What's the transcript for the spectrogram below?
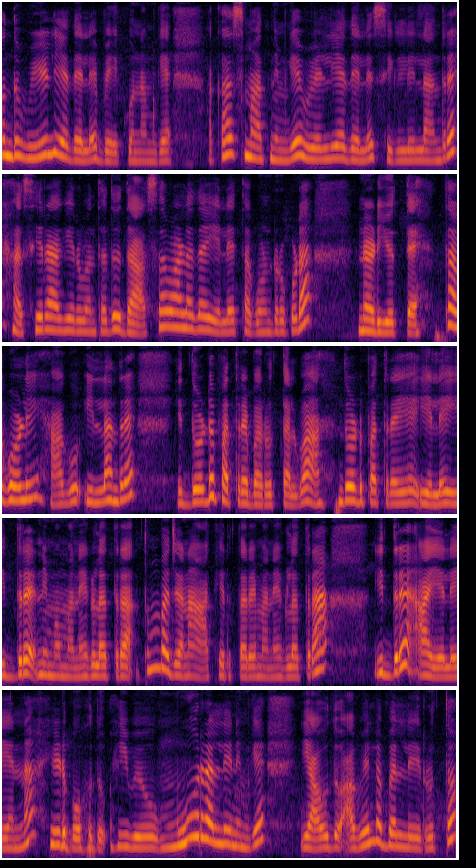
ಒಂದು ವೀಳ್ಯದೆಲೆ ಬೇಕು ನಮಗೆ. ಅಕಸ್ಮಾತ್ ನಿಮಗೆ ವೀಳ್ಯದೆಲೆ ಸಿಗಲಿಲ್ಲ ಅಂದರೆ ಹಸಿರಾಗಿರುವಂಥದ್ದು ದಾಸವಾಳದ ಎಲೆ ತಗೊಂಡ್ರೂ ಕೂಡ ನಡೆಯುತ್ತೆ. ತಗೊಳ್ಳಿ. ಹಾಗೂ ಇಲ್ಲಾಂದರೆ ಇದು ದೊಡ್ಡ ಪತ್ರೆ ಬರುತ್ತಲ್ವಾ? ದೊಡ್ಡ ಪತ್ರೆಯ ಎಲೆ ಇದ್ದರೆ ನಿಮ್ಮ ಮನೆಗಳ ಹತ್ರ, ತುಂಬ ಜನ ಹಾಕಿರ್ತಾರೆ ಮನೆಗಳ ಹತ್ರ ಇದ್ದರೆ ಆ ಎಲೆಯನ್ನು ಇಡಬಹುದು. ಇವು ಮೂರಲ್ಲಿ ನಿಮಗೆ ಯಾವುದು ಅವೈಲಬಲ್ ಇರುತ್ತೋ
